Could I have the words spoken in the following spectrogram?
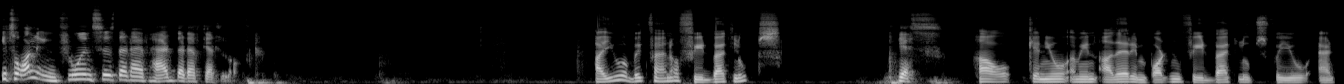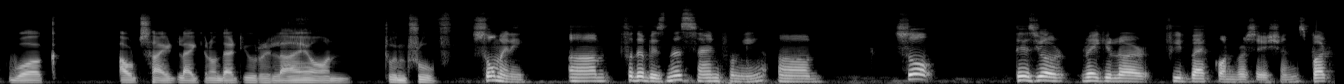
It's all influences that I've had that I've catalogued. Are you a big fan of feedback loops? Yes. How can you, I mean, are there important feedback loops for you at work, outside, like, you know, that you rely on to improve? so many um, for the business and for me. Um, so there's your regular feedback conversations, but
